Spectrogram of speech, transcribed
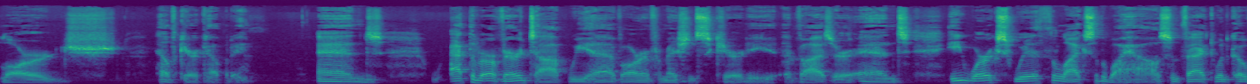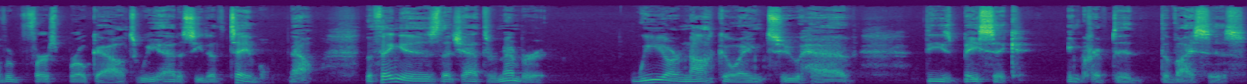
large healthcare company. And at the our very top, we have our information security advisor, and he works with the likes of the White House. In fact, when COVID first broke out, we had a seat at the table. Now, the thing is that you have to remember we are not going to have these basic encrypted devices.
